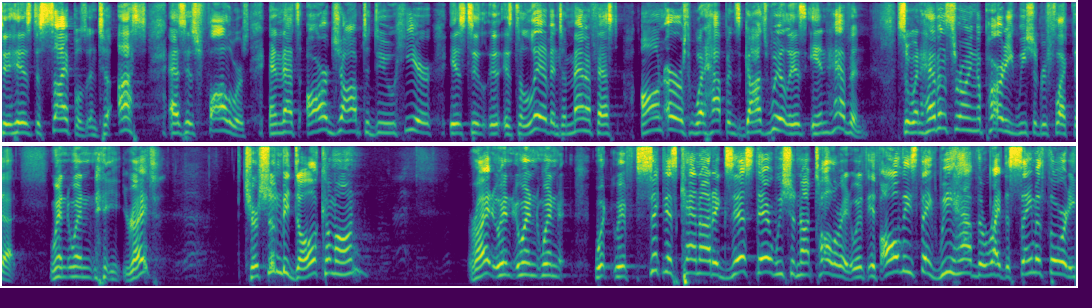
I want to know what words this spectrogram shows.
to his disciples and to us as his followers. And that's our job to do here is to, is to live and to manifest on earth what happens, God's will is in heaven. So when heaven's throwing a party, we should reflect that. When, when, right? Church shouldn't be dull, come on. Right? When, when, when, what, if sickness cannot exist there, we should not tolerate it. If, if all these things, we have the right, the same authority.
